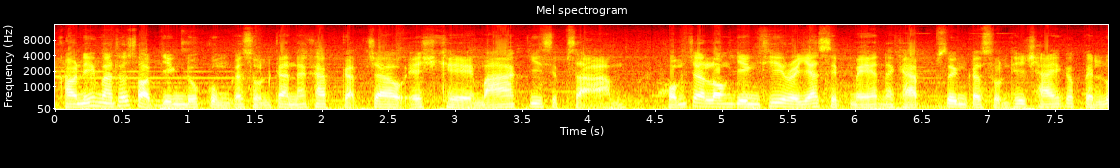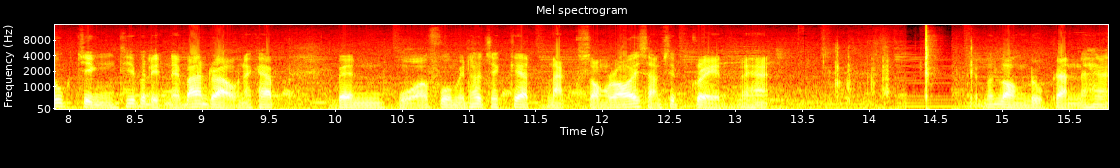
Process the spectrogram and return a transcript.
คราวนี้มาทดสอบยิงดูกลุ่มกระสุนกันนะครับกับเจ้า HK Mark 23 ผมจะลองยิงที่ระยะ 10 เมตรนะครับซึ่งกระสุนที่ใช้ก็เป็นลูกจริงที่ผลิตในบ้านเรานะครับเป็นหัว Full Metal Jacket หนัก 230 เกรนนะฮะเดี๋ยวมาลองดูกันนะฮะ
